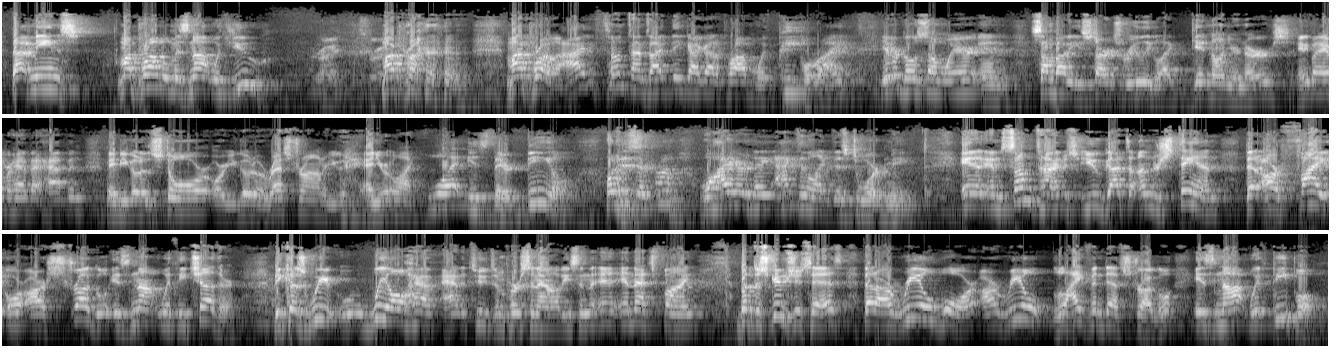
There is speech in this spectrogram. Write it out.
That means my problem is not with you. Right. My problem. my problem. I sometimes I think I got a problem with people. Right. You ever go somewhere and somebody starts really like getting on your nerves? Anybody ever had that happen? Maybe you go to the store or you go to a restaurant or you and you're like, what is their deal? What is their problem? Why are they acting like this toward me? And, and sometimes you've got to understand that our fight or our struggle is not with each other. Because we, we all have attitudes and personalities, and, and, and that's fine. But the scripture says that our real war, our real life and death struggle, is not with people.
